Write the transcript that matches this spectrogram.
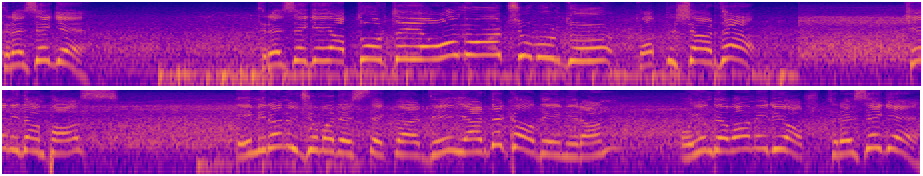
Trezeguet. Trezeguet yaptı ortaya. Onu açı vurdu. Top dışarıda. Kenny'den pas. Emirhan hücuma destek verdi. Yerde kaldı Emirhan. Oyun devam ediyor. Trezeguet.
